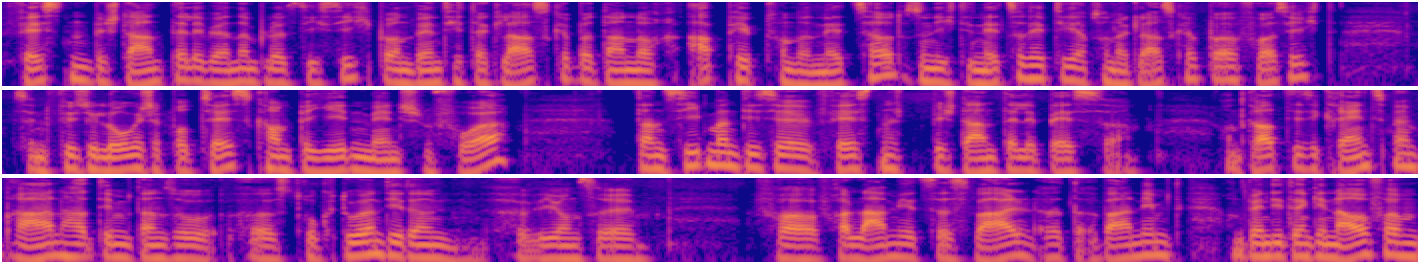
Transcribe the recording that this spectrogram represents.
festen Bestandteile werden dann plötzlich sichtbar. Und wenn sich der Glaskörper dann noch abhebt von der Netzhaut, also nicht die Netzhaut hebt sich ab, sondern der Glaskörper, Vorsicht, das ist ein physiologischer Prozess, kommt bei jedem Menschen vor, dann sieht man diese festen Bestandteile besser. Und gerade diese Grenzmembran hat eben dann so äh, Strukturen, die dann, äh, wie unsere Frau, Frau Lamm jetzt das Wahl, äh, wahrnimmt, und wenn die dann genau vor dem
